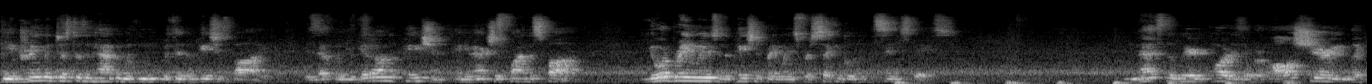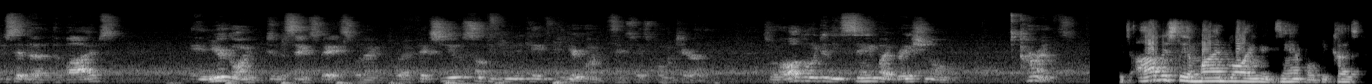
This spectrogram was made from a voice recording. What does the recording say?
the entrainment just doesn't happen within, within the patient's body. Is that when you get on the patient and you actually find the spot, your brainwaves and the patient's brainwaves for a second go to the same space. And that's the weird part is that we're all sharing, like you said, the, the vibes, and you're going to the same space. When I, when I fix you, something communicates, and you're going to the same space momentarily. So we're all going to these same vibrational currents. It's obviously a mind blowing example because,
